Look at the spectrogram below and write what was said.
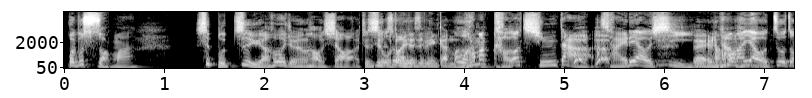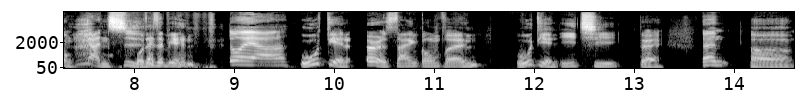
会不爽吗？是不至于啊，会不会觉得很好笑啊？就是我到底在这边干嘛？我他妈考到清大 材料系，对，然后他妈要我做这种干事，我在这边，对啊，五点二三公分，五点一七，对，但呃，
